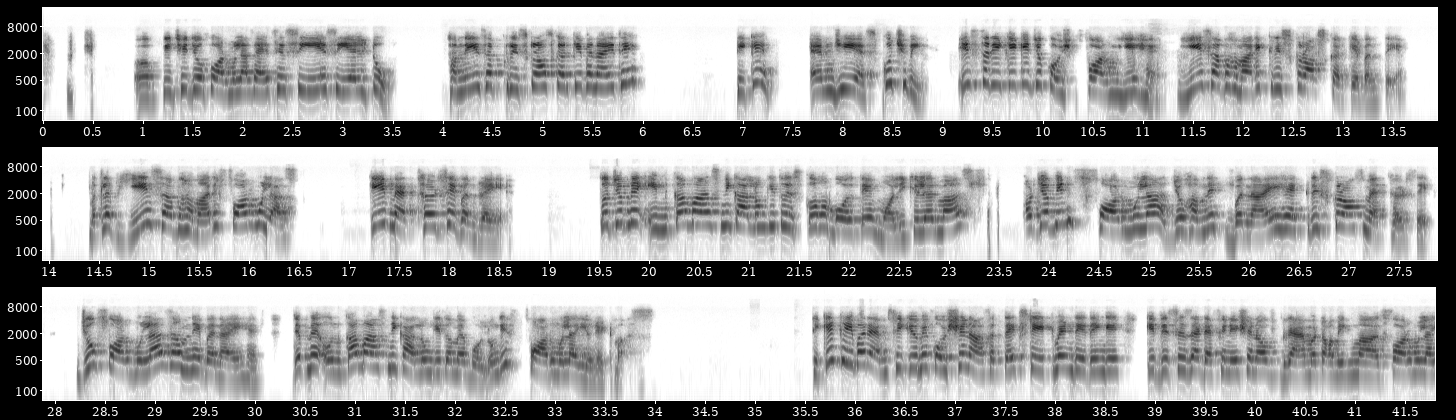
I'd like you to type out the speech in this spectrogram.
पीछे जो फॉर्मूलाज थे सी ए सी हमने ये सब क्रिस क्रॉस करके बनाए थे। ठीक है? एम जी एस कुछ भी। इस तरीके के जो फॉर्म ये है, ये सब हमारे क्रिस क्रॉस करके बनते हैं। मतलब ये सब हमारे फॉर्मूलाज के मेथड से बन रहे हैं। तो जब मैं इनका मास निकालूँगी तो इसको हम बोलते हैं मॉलिक्यूलर मास और जब इन फॉर्मूला जो हमने बनाए हैं क्रिस क्रॉस मेथड से, जो फॉर्मूलाज हमने बनाए हैं, जब मैं उनका मास निकालूँगी तो मैं बोलूँगी फॉर्मूला यूनिट मास ठीक है, कई बार एमसीक्यू में क्वेश्चन आ सकता है, एक स्टेटमेंट दे देंगे कि this is a definition of gram atomic mass formula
